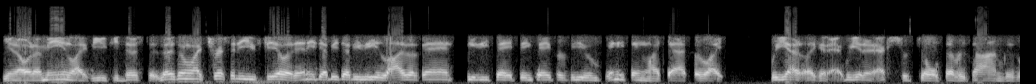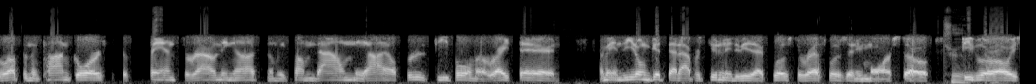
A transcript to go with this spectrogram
you know what I mean? Like you could there's there's an electricity you feel at any WWE live event, TV taping, pay per view, anything like that. So like we get like an we get an extra jolt every time because we're up in the concourse, the fans surrounding us, and we come down the aisle through the people, and they're right there. And, I mean, you don't get that opportunity to be that close to wrestlers anymore. So True. people are always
